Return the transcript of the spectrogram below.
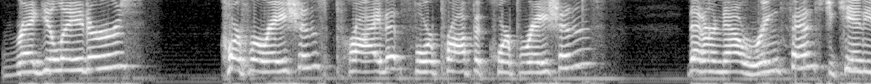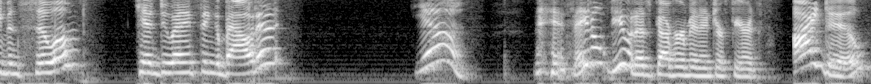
regulators, corporations, private for profit corporations that are now ring fenced. You can't even sue them, can't do anything about it. Yeah, they don't view it as government interference. I do.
